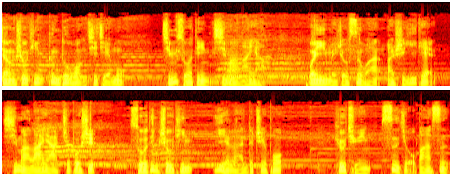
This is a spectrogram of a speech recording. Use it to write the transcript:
想收听更多往期节目，请锁定喜马拉雅。欢迎每周四晚二十一点喜马拉雅直播室，锁定收听叶兰的直播。Q 群四九八四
